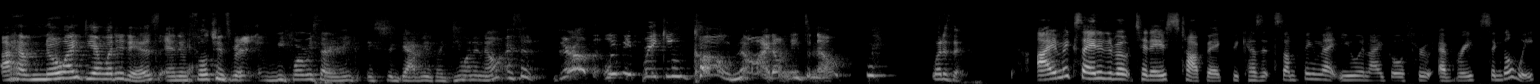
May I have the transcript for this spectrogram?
I have no idea what it is. And in Yeah. full transparency, before we started, Gaby was like, Do you want to know? I said, Girl, we'd be breaking code. No, I don't need to know. what is it? I'm excited about today's topic because it's something that you and I go through every single week,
